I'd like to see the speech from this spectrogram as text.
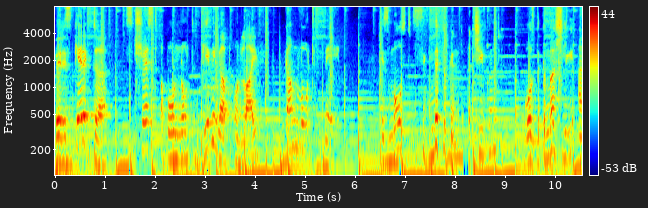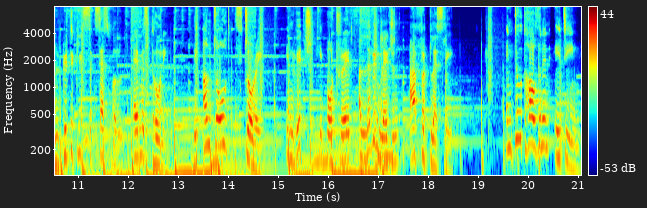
where his character stressed upon not giving up on life come what may. His most significant achievement was the commercially and critically successful MS Dhoni, the untold story in which he portrayed a living legend effortlessly. In 2018,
